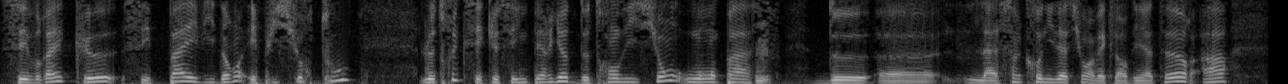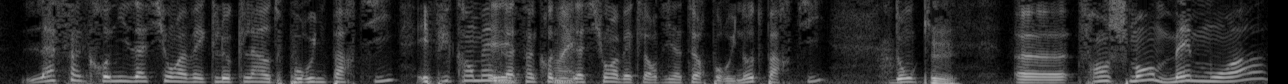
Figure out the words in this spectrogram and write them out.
C'est vrai que c'est pas évident et puis surtout le truc, c'est que c'est une période de transition où on passe de euh, la synchronisation avec l'ordinateur à la synchronisation avec le cloud pour une partie, et puis quand même Et- la synchronisation avec l'ordinateur pour une autre partie. Donc, Hmm. euh, franchement, même moi,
